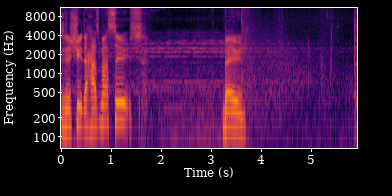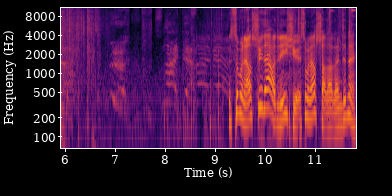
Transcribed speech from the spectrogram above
He's gonna shoot the hazmat suits. Boom. Did someone else shoot that or did he shoot it? Someone else shot that then, didn't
